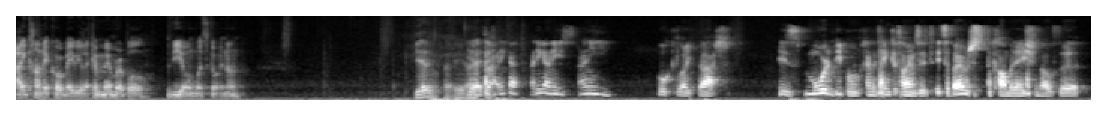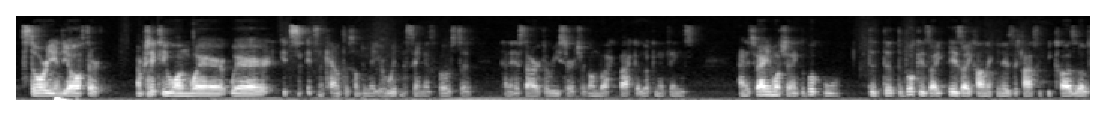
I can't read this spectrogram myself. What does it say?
iconic or maybe like a memorable view on what's going on. Yeah, uh, Yeah, I, I think I think any any book like that is more than people kind of think at times. It, it's about the combination of the story and the author, and particularly one where where it's it's an account of something that you're witnessing as opposed to kind of historical research or going back back and looking at things. And it's very much I think the book the, the, the book is is iconic and is a classic because of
